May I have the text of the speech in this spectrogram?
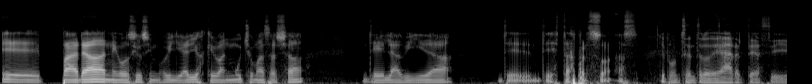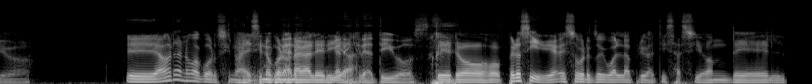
eh, para negocios inmobiliarios que van mucho más allá de la vida de, de estas personas. Tipo un centro de arte así, o Eh, ahora no me acuerdo si no hay, han- si no por una galería. creativos. Pero, pero sí, es sobre todo igual la privatización del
